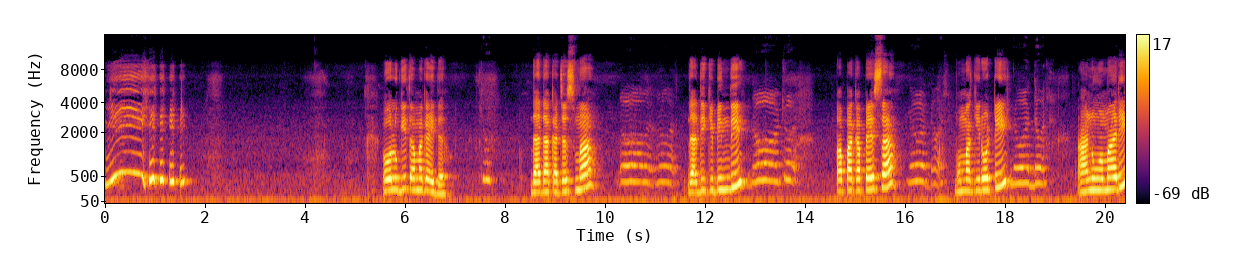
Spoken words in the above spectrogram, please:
ઓલું ગીત આમાં ગાઈ દે. દાદા કા ચશ્મા. दादी की बिंदी पापा का पैसा मम्मा की रोटी આનું અમારી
